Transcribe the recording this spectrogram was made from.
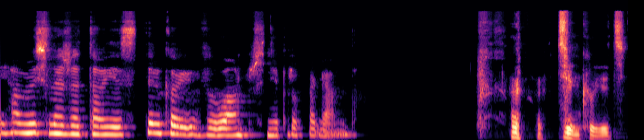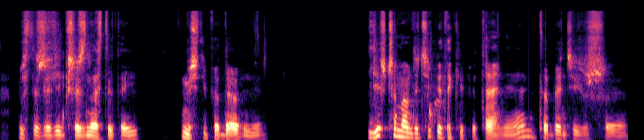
Ja myślę, że to jest tylko i wyłącznie propaganda. Dziękuję Ci. Myślę, że większość z nas tutaj myśli podobnie. Jeszcze mam do Ciebie takie pytanie, to będzie już e,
